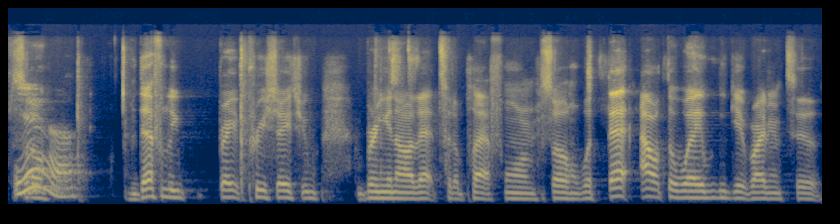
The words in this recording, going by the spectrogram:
So yeah. definitely great appreciate you bringing all that to the platform. So with that out the way we can get right into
